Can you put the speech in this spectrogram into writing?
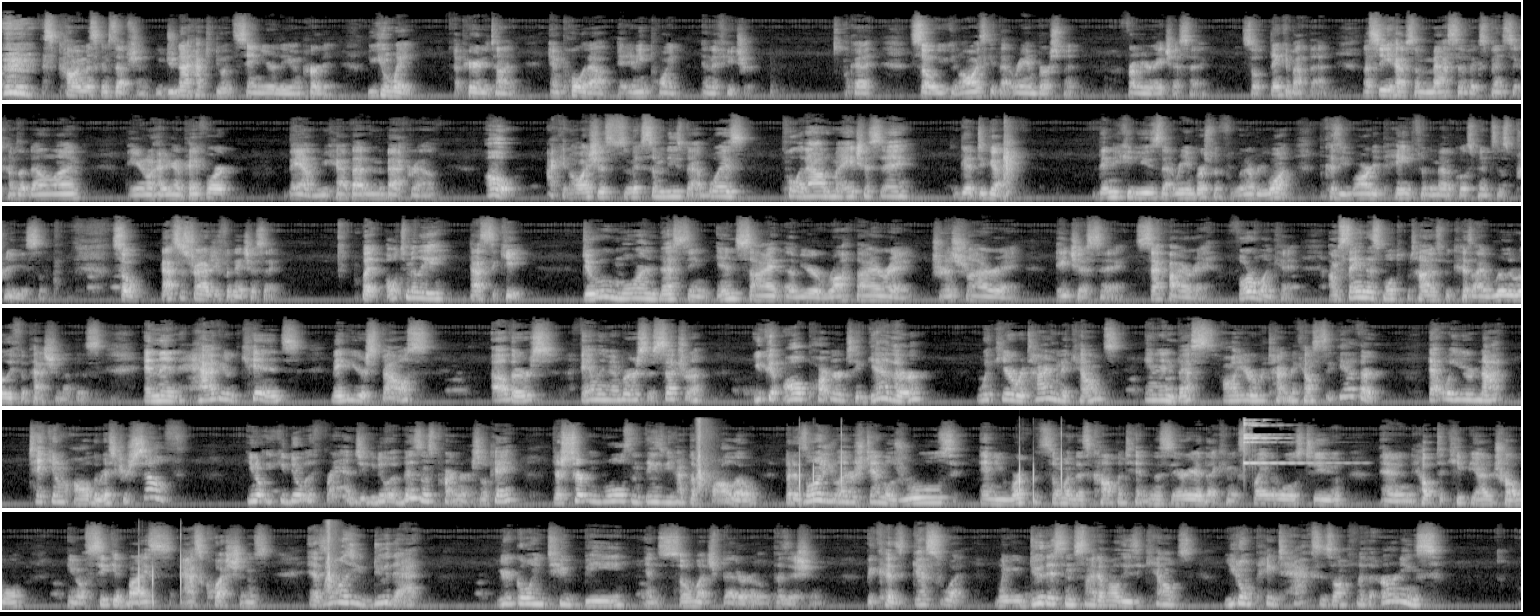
it's a common misconception. You do not have to do it the same year that you incurred it. You can wait a period of time and pull it out at any point in the future. Okay? So you can always get that reimbursement from your HSA. So think about that. Let's say you have some massive expense that comes up down the line and you don't know how you're going to pay for it. Bam, you have that in the background. Oh, I can always just submit some of these bad boys, pull it out of my HSA, good to go. Then you can use that reimbursement for whatever you want because you've already paid for the medical expenses previously. So that's the strategy for the HSA. But ultimately, that's the key. Do more investing inside of your Roth IRA, traditional IRA, HSA, SEP IRA, 401k. I'm saying this multiple times because I really, really feel passionate about this. And then have your kids, maybe your spouse, others, family members, etc. You can all partner together with your retirement accounts and invest all your retirement accounts together. That way you're not taking on all the risk yourself. You know, you can do it with friends, you can do it with business partners, okay? There's certain rules and things you have to follow, but as long as you understand those rules and you work with someone that's competent in this area that can explain the rules to you and help to keep you out of trouble, you know, seek advice, ask questions, as long as you do that, you're going to be in so much better of a position. Because guess what? When you do this inside of all these accounts, you don't pay taxes off of the earnings,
